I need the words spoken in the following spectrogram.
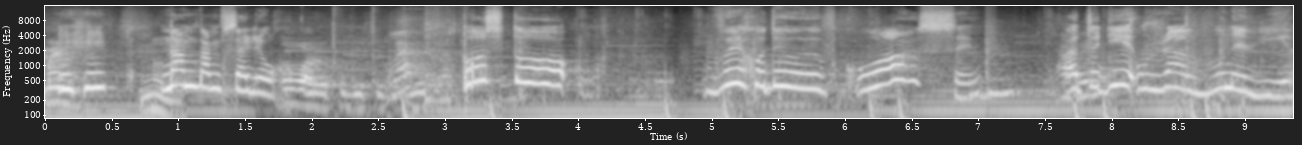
Перший? Мгм. Нам там все легко. Просто виходили в класи, а тоді вже в унивір.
